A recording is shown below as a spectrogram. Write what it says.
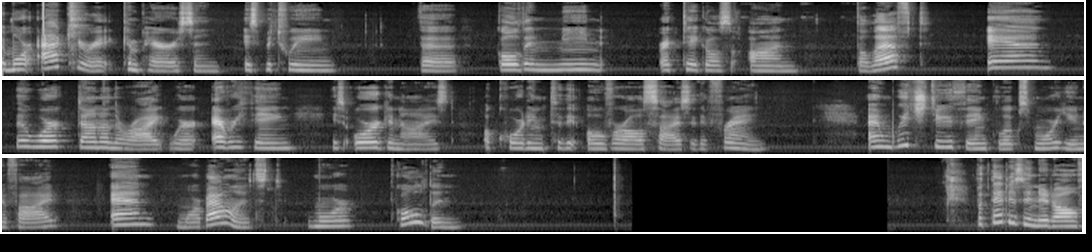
The more accurate comparison is between the golden mean rectangles on the left and the work done on the right where everything is organized according to the overall size of the frame. And which do you think looks more unified and more balanced, more golden? But that isn't at all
